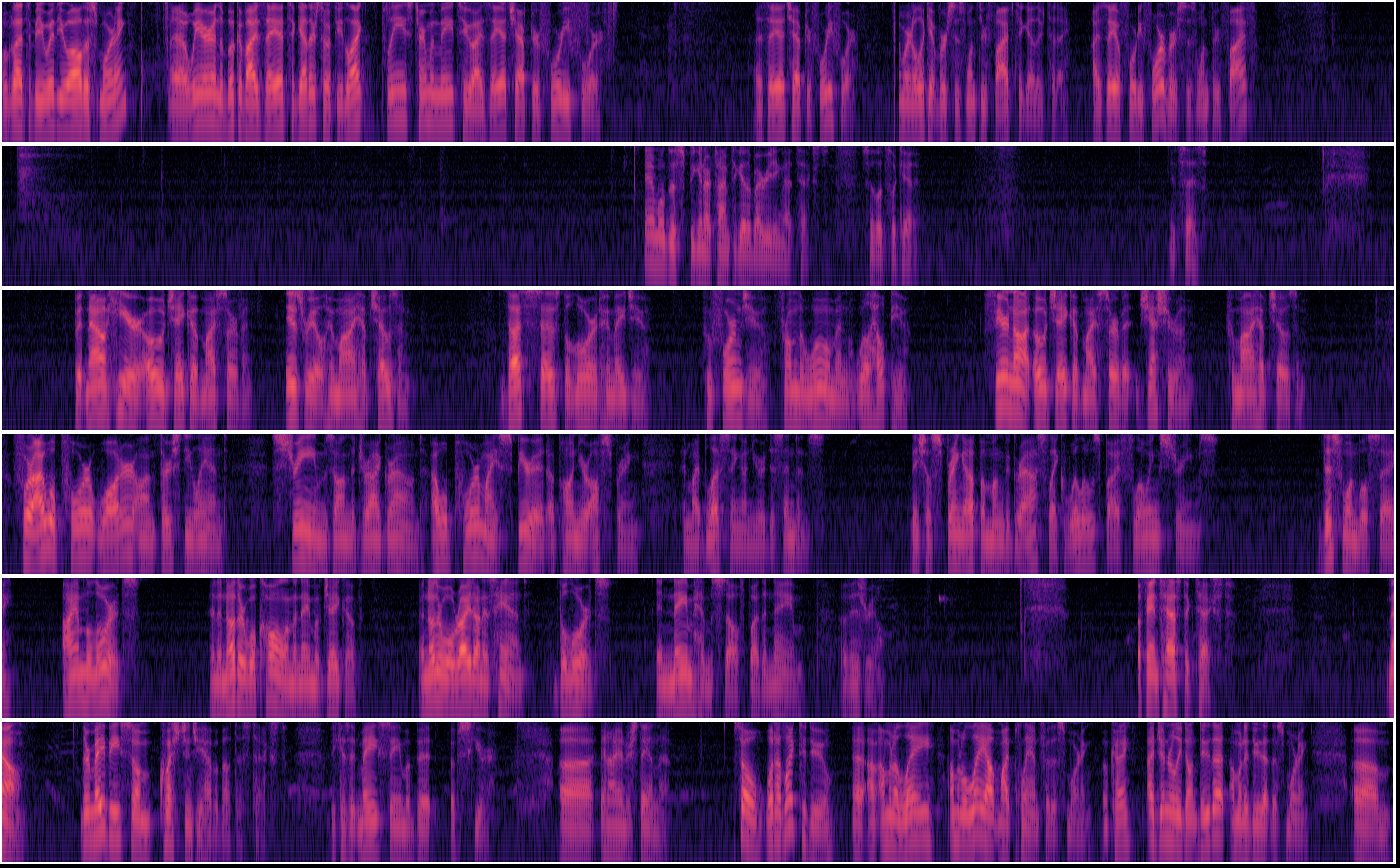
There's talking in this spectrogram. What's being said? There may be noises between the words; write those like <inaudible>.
Well, glad to be with you all this morning. Uh, we are in the book of Isaiah together, so if you'd like, please turn with me to Isaiah chapter 44. Isaiah chapter 44. And we're going to look at verses 1 through 5 together today. Isaiah 44, verses 1 through 5. And we'll just begin our time together by reading that text. So let's look at it. It says, But now hear, O Jacob, my servant, Israel, whom I have chosen. Thus says the Lord who made you, who formed you from the womb and will help you. Fear not, O Jacob, my servant, Jeshurun, whom I have chosen. For I will pour water on thirsty land streams on the dry ground. I will pour my spirit upon your offspring and my blessing on your descendants. They shall spring up among the grass like willows by flowing streams. This one will say, I am the Lord's. And another will call on the name of Jacob. Another will write on his hand, the Lord's, and name himself by the name of Israel. A fantastic text. Now, there may be some questions you have about this text because it may seem a bit obscure, uh, and I understand that. So, what I'd like to do, uh, I'm going to lay I'm going to lay out my plan for this morning. Okay, I generally don't do that. I'm going to do that this morning. Um,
